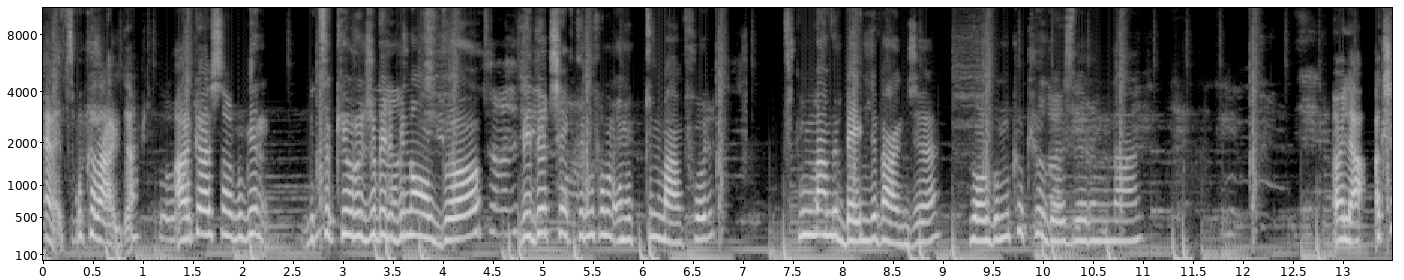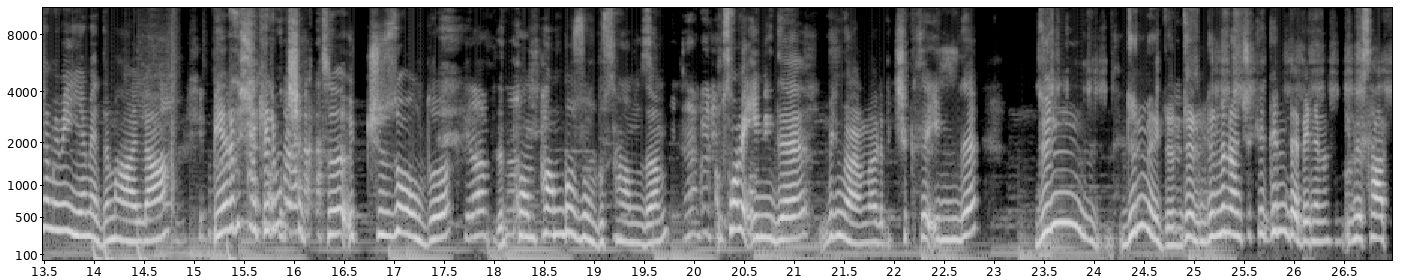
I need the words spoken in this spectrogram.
Evet bu kadardı. Arkadaşlar bugün bir tık yorucu bir gün oldu. Video çektiğimi falan unuttum ben full. Tipimden de belli bence. Yorgunluk akıyor gözlerimden. Öyle akşam yemeği yemedim hala. Bir ara bir şekerim çıktı. 300 oldu. Ya Pompam bozuldu sandım. Ama sonra indi. Bilmiyorum öyle bir çıktı indi. Dün, dün müydü? Dün, dünden önceki gün de benim bir saat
